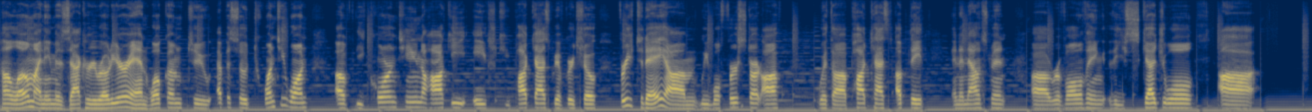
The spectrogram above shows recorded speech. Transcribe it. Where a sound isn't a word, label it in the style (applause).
Hello, my name is Zachary Rodier, and welcome to episode 21 of the Quarantine Hockey HQ podcast. We have a great show for you today. Um, we will first start off with a podcast update and announcement uh, revolving the schedule uh,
